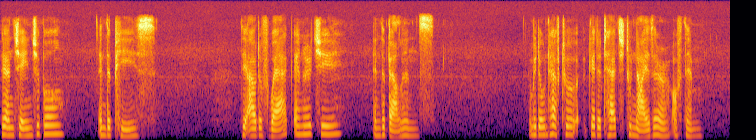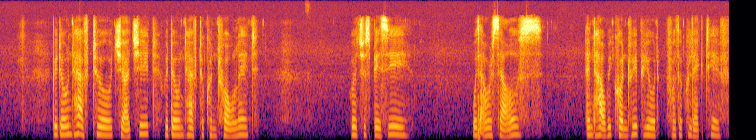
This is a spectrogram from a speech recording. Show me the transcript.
the unchangeable and the peace, the out of whack energy and the balance. And we don't have to get attached to neither of them. We don't have to judge it, we don't have to control it. We're just busy with ourselves and how we contribute for the collective.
